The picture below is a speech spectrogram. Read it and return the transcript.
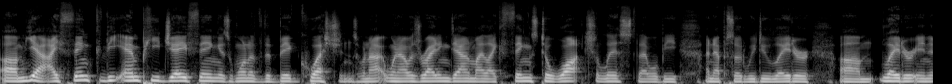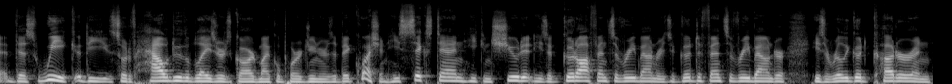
um, yeah, I think the MPJ thing is one of the big questions. When I when I was writing down my like things to watch list, that will be an episode we do later um, later in this week. The sort of how do the Blazers guard Michael Porter Jr. is a big question. He's 6'10, he can shoot it. He's a good offensive rebounder. He's a good defensive rebounder. He's a really good cutter, and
